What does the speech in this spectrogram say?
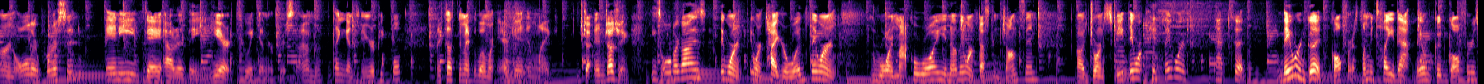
or an older person any day out of the year to a younger person. I don't know. Nothing against younger people. I feel like they might be a little more arrogant and like ju- and judging. These older guys, they weren't they weren't Tiger Woods. They weren't Roy McIlroy. You know, they weren't Dustin Johnson uh, Jordan Spieth, they weren't they weren't that good. They were good golfers. Let me tell you that they were good golfers,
